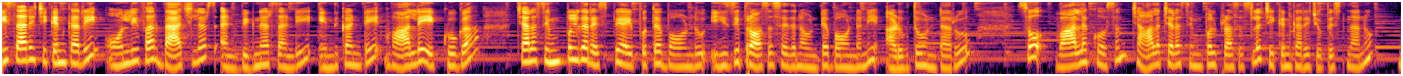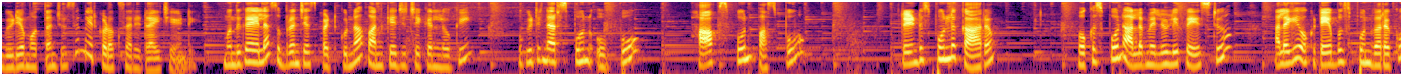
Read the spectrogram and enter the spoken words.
ఈసారి chicken curry only for bachelors and beginners అండి. ఎందుకంటే వాళ్ళే ఎక్కువగా చాలా సింపుల్గా రెసిపీ అయిపోతే బాగుండు ఈజీ ప్రాసెస్ ఏదైనా ఉంటే బాగుండని అడుగుతూ ఉంటారు. సో వాళ్ళ కోసం చాలా చాలా సింపుల్ ప్రాసెస్లో చికెన్ కర్రీ చూపిస్తున్నాను. వీడియో మొత్తం చూసి మీరు కూడా ఒకసారి ట్రై చేయండి. ముందుగా ఇలా శుభ్రం చేసి పెట్టుకున్న వన్ కేజీ చికెన్లోకి ఒకటిన్నర స్పూన్ ఉప్పు హాఫ్ స్పూన్ పసుపు రెండు స్పూన్ల కారం ఒక స్పూన్ అల్లం వెల్లుల్లి పేస్టు అలాగే ఒక టేబుల్ స్పూన్ వరకు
